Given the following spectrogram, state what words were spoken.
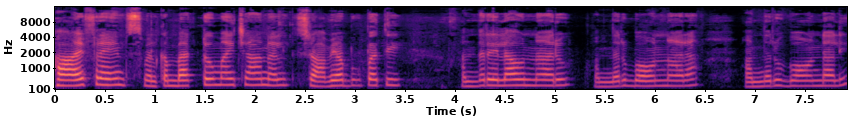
Hi friends welcome back to my channel. Shravya Bhupathi. అందరు ఎలా ఉన్నారు? అందరూ బాగున్నారా? అందరూ బాగుండాలి.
